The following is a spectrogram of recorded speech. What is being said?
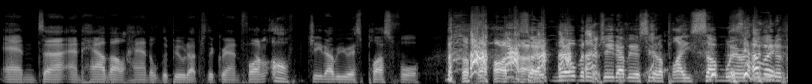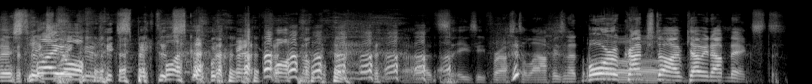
and uh, and how they'll handle the build up to the grand final. Oh, GWS plus four. So Melbourne and GWS are going to play somewhere in the university Play next off. in an expected score grand final. Uh, it's easy for us to laugh, isn't it? More of crunch time coming up next.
